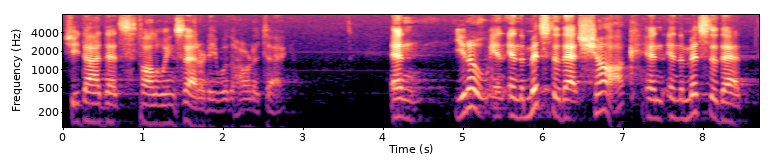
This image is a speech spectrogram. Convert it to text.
She died that following Saturday with a heart attack. And, you know, in, in the midst of that shock, and in the midst of that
